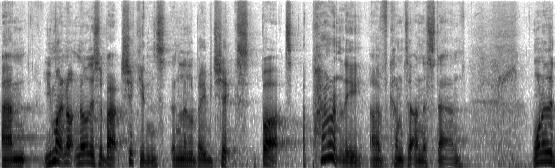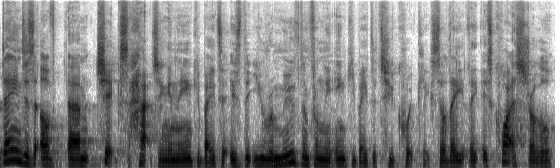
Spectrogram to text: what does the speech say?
Um, you might not know this about chickens and little baby chicks, but apparently I've come to understand one of the dangers of um, chicks hatching in the incubator is that you remove them from the incubator too quickly. So they, they, it's quite a struggle.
